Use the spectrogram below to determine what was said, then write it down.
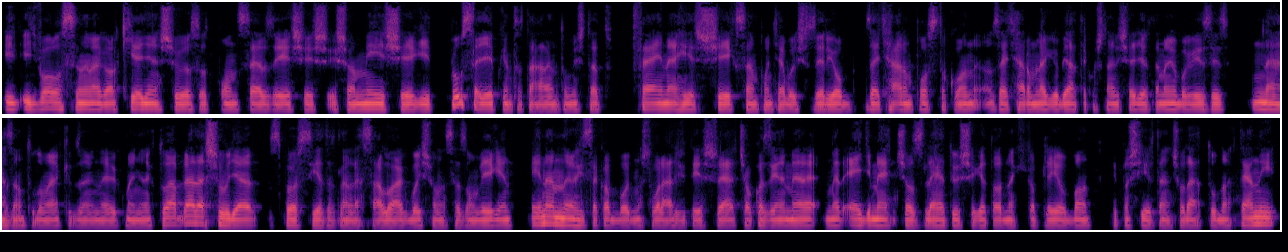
Így, így valószínűleg a kiegyensúlyozott pontszerzés és, és a mélység itt, plusz egyébként a talentum is, tehát fejnehézség szempontjából is azért jobb az egy-három posztokon, az egy-három legjobb játékosnál is egyértelműen jobb a Grizzlies. Nehezen tudom elképzelni, hogy ne ők menjenek tovább. Ráadásul ugye Spurs hihetetlen leszálló is van a szezon végén. Én nem nagyon hiszek abban, hogy most varázsütésre csak azért, mert, mert egy meccs az lehetőséget ad nekik a play ban itt most hirtelen csodát tudnak tenni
